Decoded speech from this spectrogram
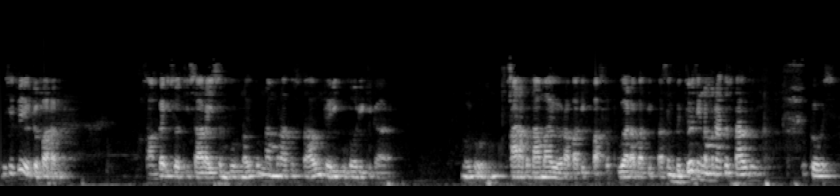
Terus itu ya udah paham. Sampai iso disarai sempurna itu 600 tahun dari Bukhari sekarang. Sarah pertama ya rapati pas, kedua rapati pas, yang bejo sing 600 tahun. Gus.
